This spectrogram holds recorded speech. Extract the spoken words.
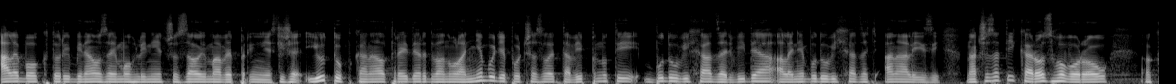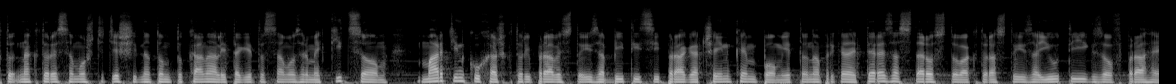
alebo ktorí by naozaj mohli niečo zaujímavé priniesť. Čiže YouTube kanál Trader 2.0 nebude počas leta vypnutý, budú vychádzať videá, ale nebudú vychádzať analýzy. Na no čo sa týka rozhovorov, na ktoré sa môžete tešiť na tomto kanáli, tak je to samozrejme Kicom, Martin Kuchaš, ktorý práve stojí za BTC Praga Chain Campom, je to napríklad aj Teresa Starostová, ktorá stojí za UTXO v Prahe,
